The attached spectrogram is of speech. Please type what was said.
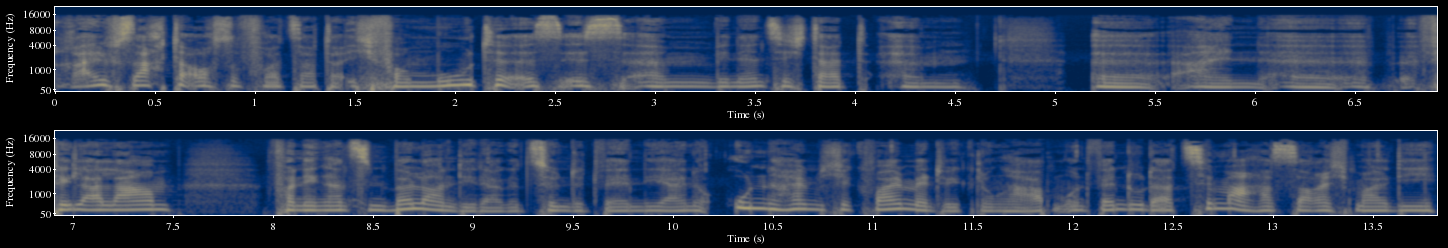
Ralf sagte auch sofort, sagte ich vermute, es ist, ähm, wie nennt sich das, ähm, äh, ein äh, Fehlalarm von den ganzen Böllern, die da gezündet werden, die eine unheimliche Qualmentwicklung haben. Und wenn du da Zimmer hast, sag ich mal, die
